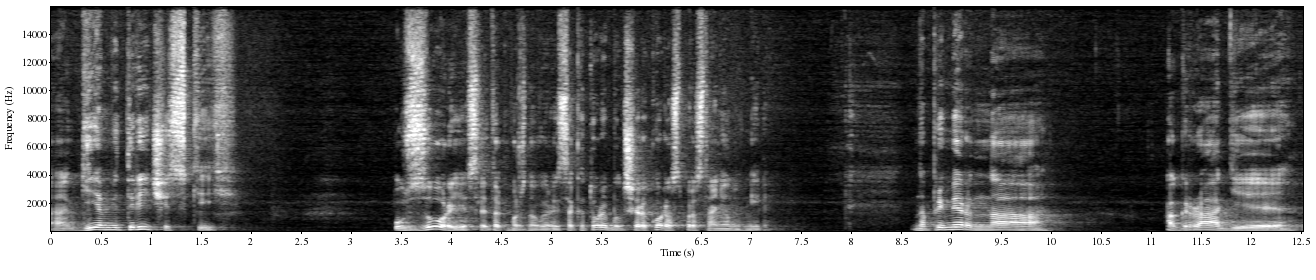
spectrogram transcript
а, геометрический узор, если так можно выразиться, который был широко распространен в мире. Например, на ограде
